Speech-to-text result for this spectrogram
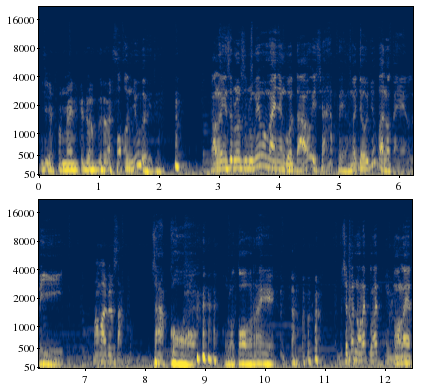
iya pemain ke-12 On juga itu. Kalau yang sebelum-sebelumnya pemain yang gue tahu ya siapa ya? Nggak jauh-jauh Balotelli, Mamadou Sakho Sako, kalau Tore, siapa Nolet Nolet Nolet,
